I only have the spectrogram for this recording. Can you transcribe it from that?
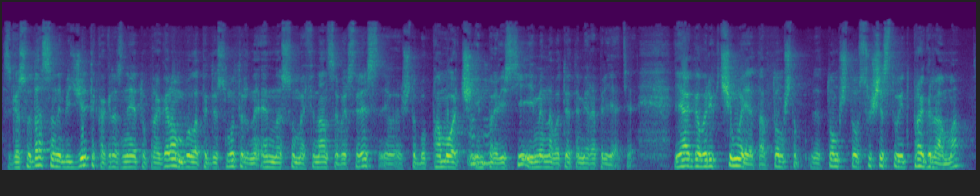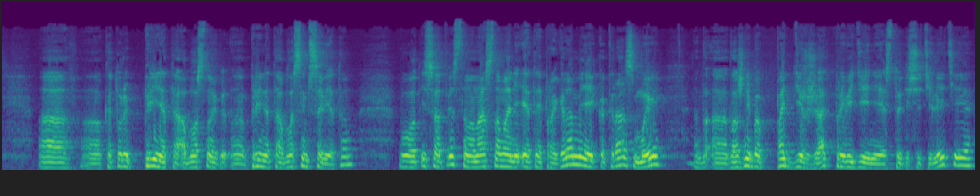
С государственного бюджета как раз на эту программу была предусмотрена энная сумма финансовых средств, э, чтобы помочь им провести именно вот это мероприятие. Я говорю к чему это? В том, что, в том, что существует программа, а, а, которая принята, областной, э, принята областным советом. Вот, и, соответственно, на основании этой программы как раз мы должны бы поддержать проведение 110-летия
